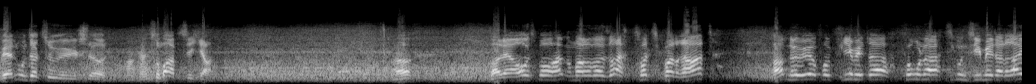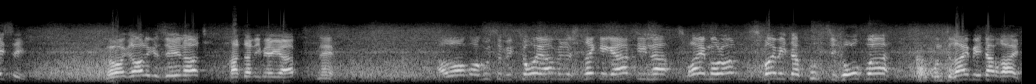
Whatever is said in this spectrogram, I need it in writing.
werden Unterzüge gestellt zum Absichern. Ja. Weil der Ausbau hat normalerweise 28 Quadrat, hat eine Höhe von 4,85 Meter und 7,30 Meter. Wenn man gerade gesehen hat, hat er nicht mehr gehabt. Nee. Also auf Auguste Victoria haben wir eine Strecke gehabt, die nach zwei Monaten 2,50 Meter hoch war und 3 Meter breit.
